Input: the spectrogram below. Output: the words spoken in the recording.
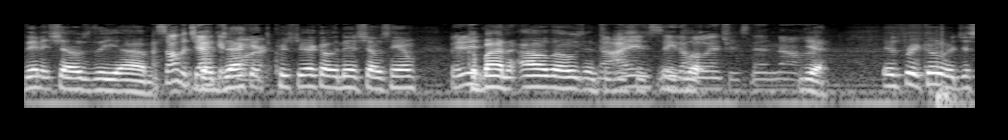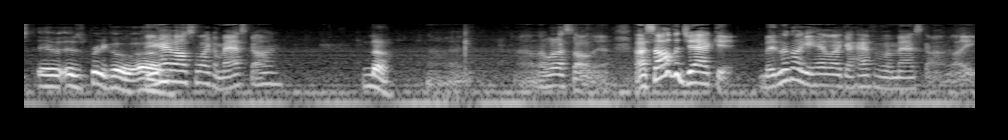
then it shows the um, I saw the jacket. the jacket, part, Chris Jericho, and then it shows him it combining all those into. no, I didn't see the look. whole entrance then. No. Yeah, it was pretty cool. It just it, it was pretty cool. Did he Um, have also like a mask on? no, No, I, I don't know what I saw then. I saw the jacket, but it looked like it had like a half of a mask on, like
